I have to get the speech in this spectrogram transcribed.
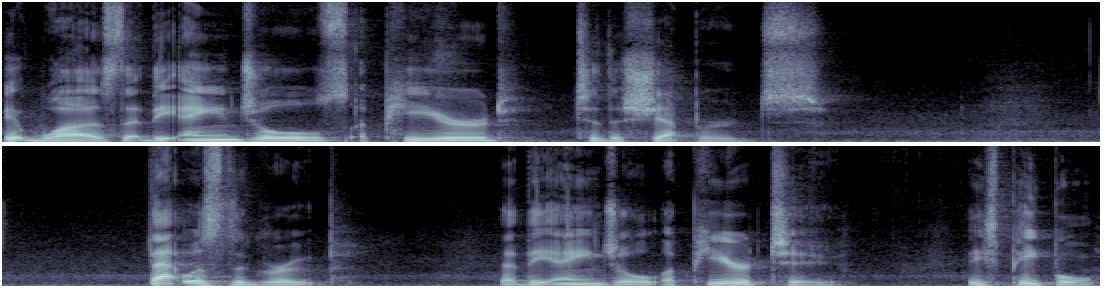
it was that the angels appeared to the shepherds. That was the group that the angel appeared to. These people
